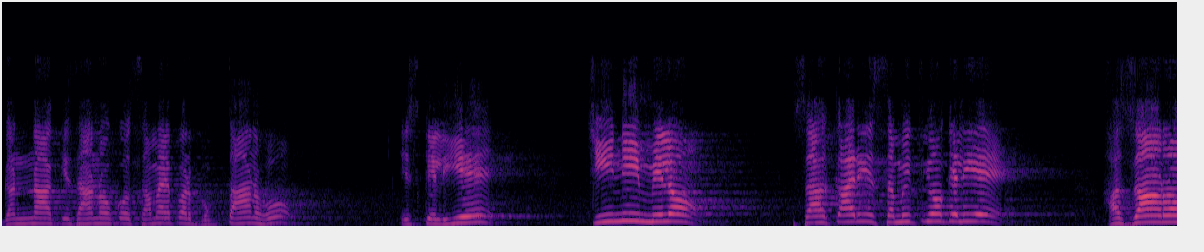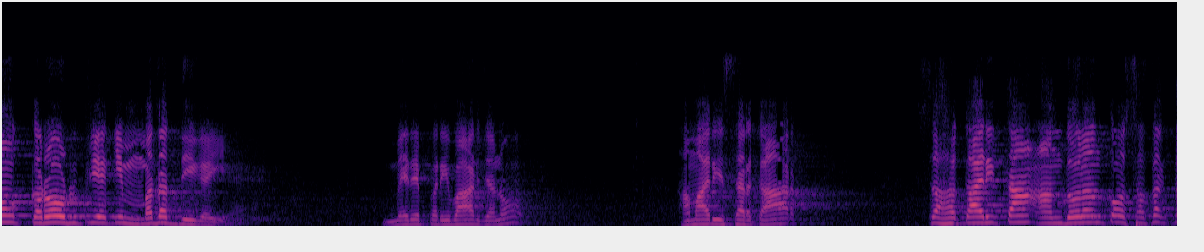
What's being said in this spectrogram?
गन्ना किसानों को समय पर भुगतान हो, इसके लिए चीनी मिलों, सहकारी समितियों के लिए हज़ारों करोड़ रुपए की मदद दी गई है। मेरे परिवारजनों, हमारी सरकार सहकारिता आंदोलन को सशक्त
